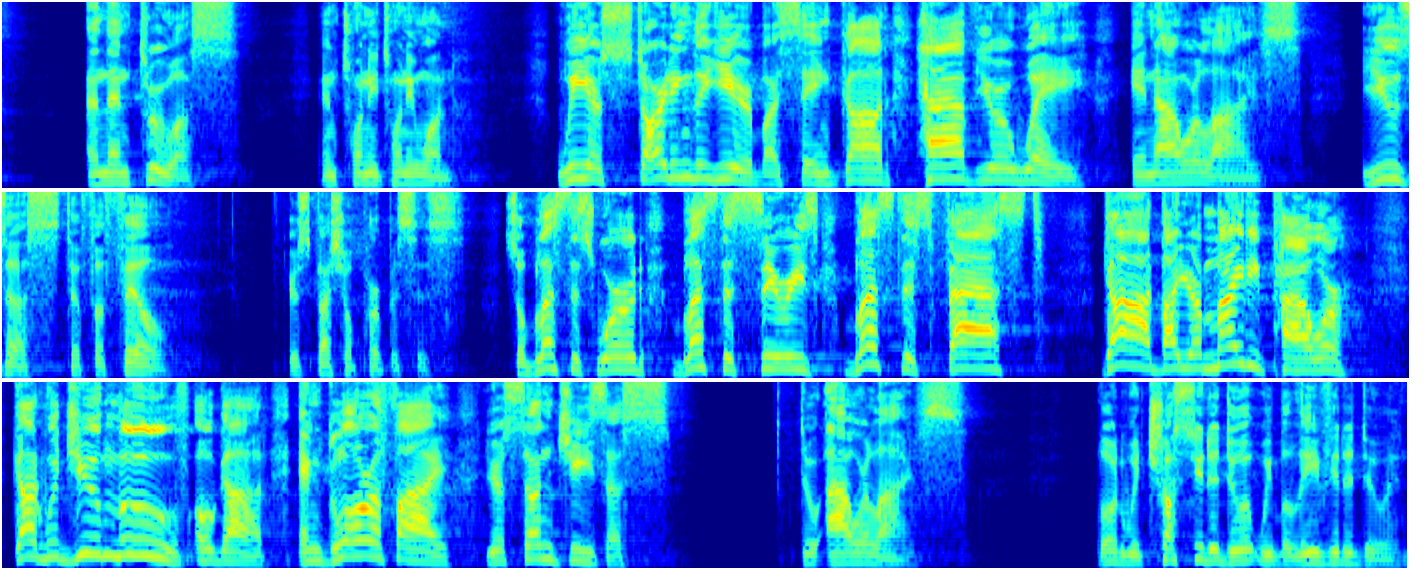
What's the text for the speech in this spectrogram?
and then through us in 2021. We are starting the year by saying, God, have your way in our lives. Use us to fulfill your special purposes. So bless this word, bless this series, bless this fast. God, by your mighty power, God, would you move, oh God, and glorify your son Jesus through our lives? Lord, we trust you to do it, we believe you to do it.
